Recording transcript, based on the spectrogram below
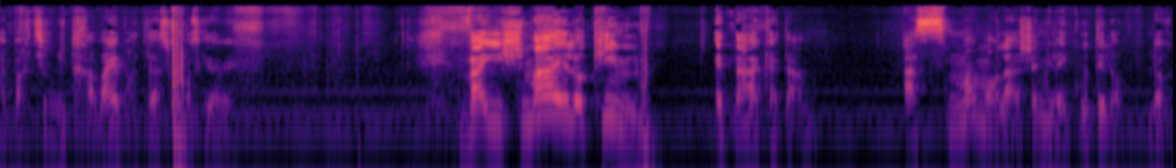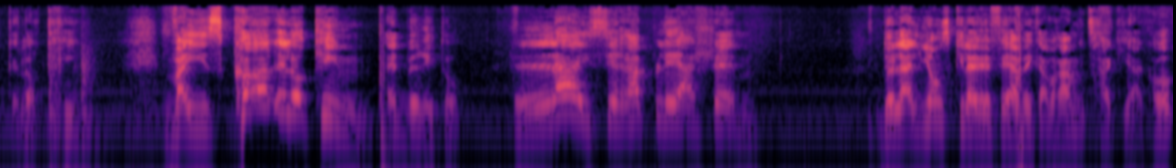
à partir du travail, à partir de la souffrance qu'ils avaient. Vaishma Elokim et Naakatam. À ce moment-là, Hachem, il a écouté leur, leur, leur cri. Vaizkor Elokim et Berito. Là, il s'est rappelé Hachem de l'alliance qu'il avait fait avec Abraham, Yitzhak et Yaakov.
